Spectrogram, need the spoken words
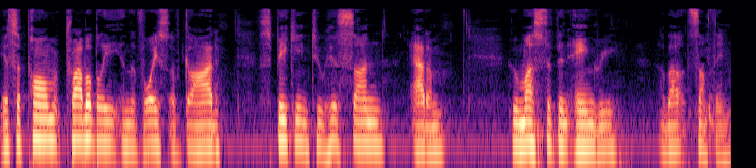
It's a poem probably in the voice of God speaking to his son Adam, who must have been angry about something.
